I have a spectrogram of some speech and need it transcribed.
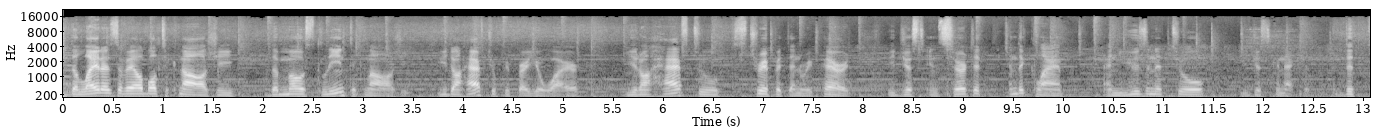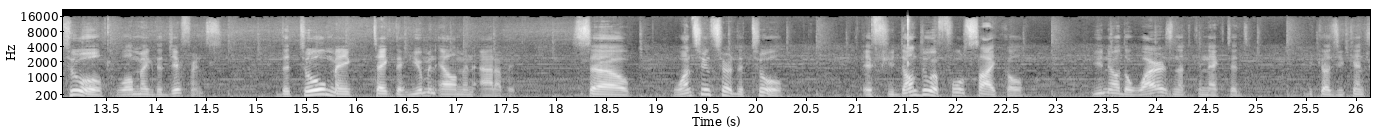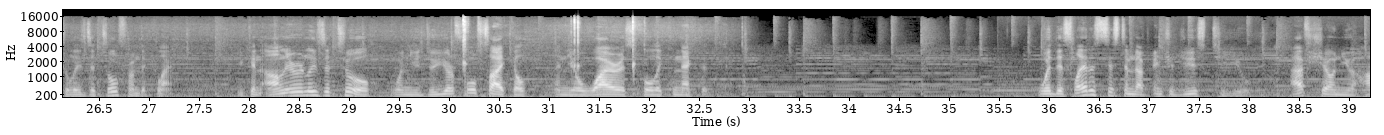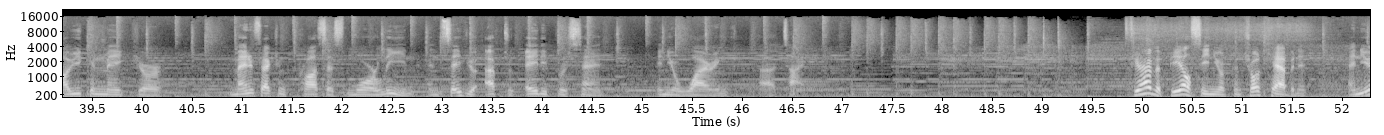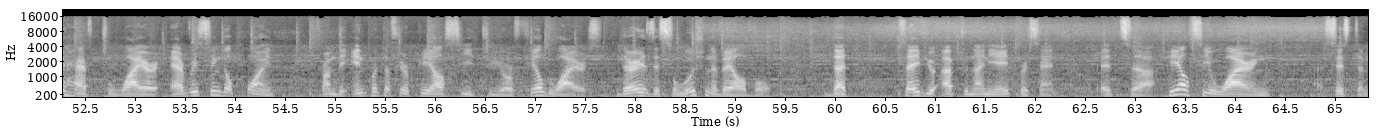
The latest available technology, the most lean technology. You don't have to prepare your wire. You don't have to strip it and repair it. You just insert it in the clamp and using a tool, you just connect it. The tool will make the difference. The tool may take the human element out of it. So once you insert the tool, if you don't do a full cycle, you know the wire is not connected because you can't release the tool from the clamp. You can only release the tool when you do your full cycle and your wire is fully connected. With this latest system that I've introduced to you, I've shown you how you can make your manufacturing process more lean and save you up to 80% in your wiring uh, time. If you have a PLC in your control cabinet and you have to wire every single point from the input of your PLC to your field wires, there is a solution available that saves you up to 98%. It's a PLC wiring uh, system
